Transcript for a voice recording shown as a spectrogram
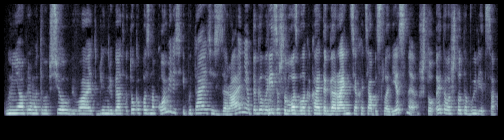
Меня прям это вообще убивает. Блин, ребят, вы только познакомились и пытаетесь заранее договориться, чтобы у вас была какая-то гарантия хотя бы словесная, что этого что-то выльется.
